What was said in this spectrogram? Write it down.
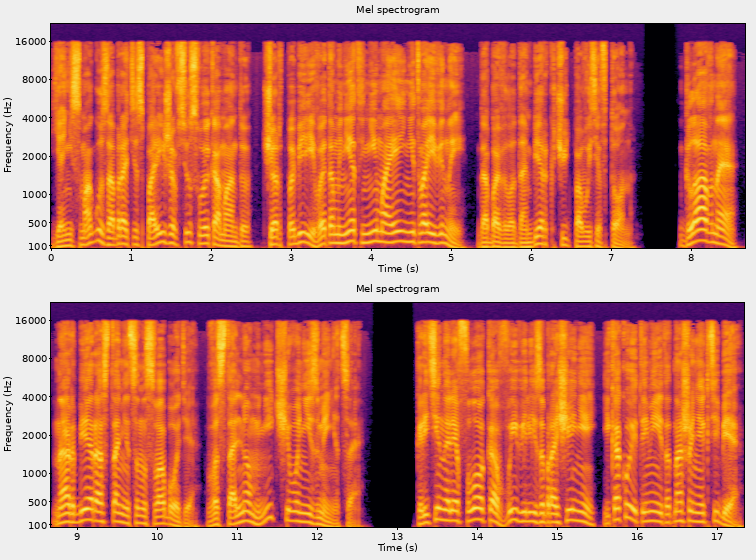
Я не смогу забрать из Парижа всю свою команду. Черт побери, в этом нет ни моей, ни твоей вины», — добавила Дамберг, чуть повысив тон. «Главное, Нарбер останется на свободе. В остальном ничего не изменится. Кретина Лев Лока вывели из обращения, и какое это имеет отношение к тебе?»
